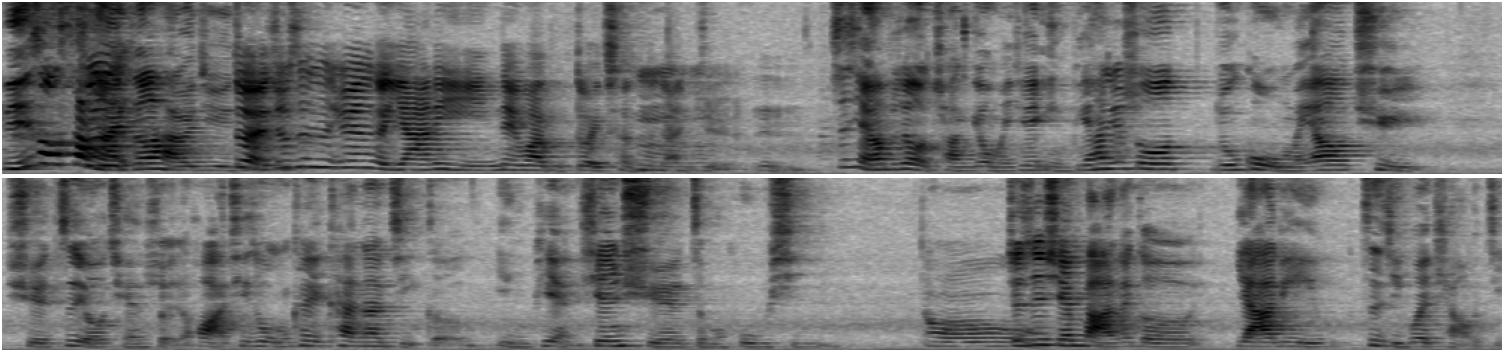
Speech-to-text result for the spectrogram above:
你是说上来之后还会继续？对，就是因为那个压力内外不对称的感觉，嗯。嗯之前他不是有传给我们一些影片，他就说，如果我们要去学自由潜水的话，其实我们可以看那几个影片，先学怎么呼吸。哦，就是先把那个压力自己会调节，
